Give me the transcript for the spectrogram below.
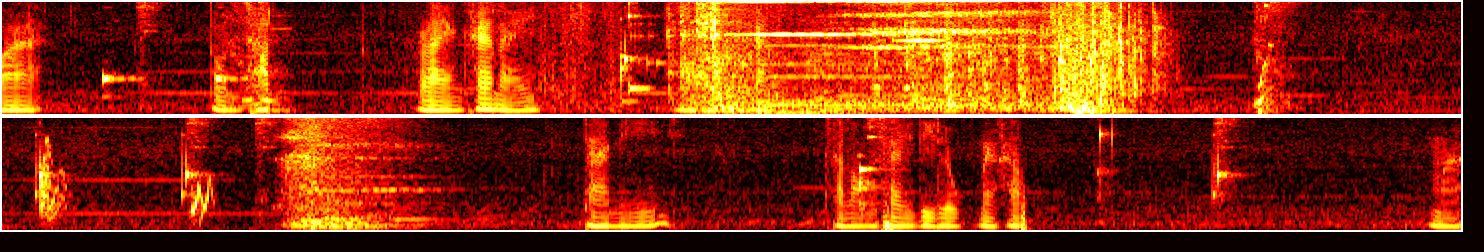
ว่าโดนช็อตแรงแค่ไหน จะลองใช้ดีลุกนะครับ มา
